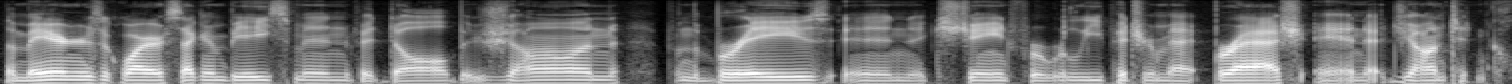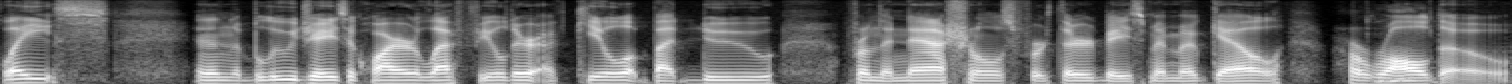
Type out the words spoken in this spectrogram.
The Mariners acquire second baseman Vidal Bruján from the Braves in exchange for relief pitcher Matt Brash and Jonathan Clase. And then the Blue Jays acquire left fielder Akil Baddoo from the Nationals for third baseman Miguel mm-hmm. Geraldo.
